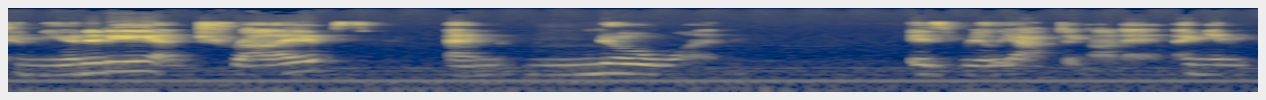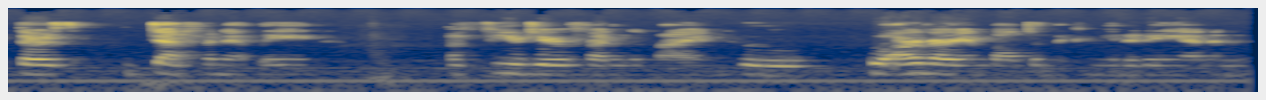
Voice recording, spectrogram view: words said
community and tribes, and no one is really acting on it. I mean, there's definitely a few dear friends of mine who who are very involved in the community and in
